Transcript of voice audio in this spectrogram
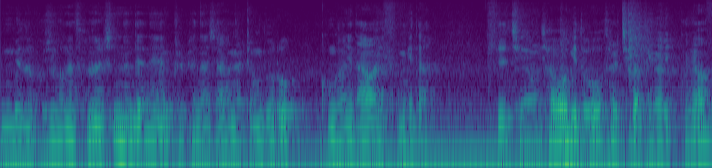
용변을 보시거나 손을 씻는 데는 불편하지 않을 정도로 공간이 나와 있습니다. 일체형 샤워기도 설치가 되어 있고요.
